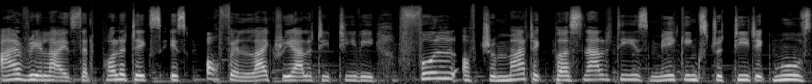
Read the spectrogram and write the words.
I've realized that politics is often like reality TV, full of dramatic personalities making strategic moves.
